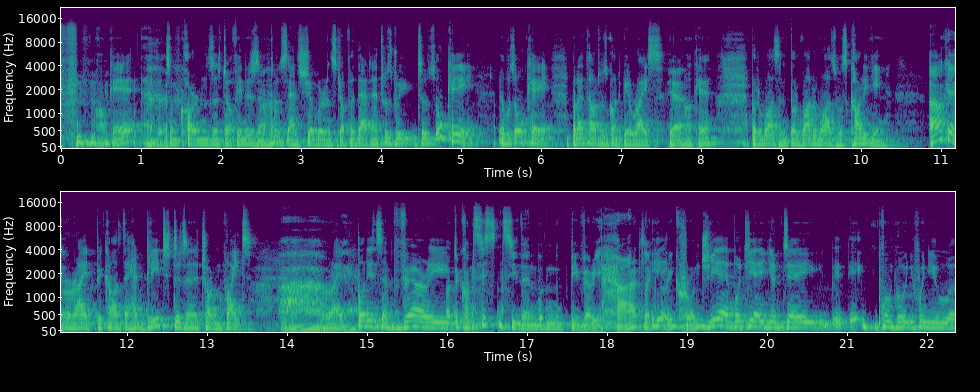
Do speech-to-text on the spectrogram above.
okay, and with some cordons and stuff in it, and, it was, and sugar and stuff like that. And it was re- it was okay. It was okay, but I thought it was going to be a rice. Yeah. Okay, but it wasn't. But what it was was corrigine. Ah, Okay. Right, because they had bleached it and it turned white. Ah, okay. Right, but it's a very But the consistency then wouldn't it be very hard, like very crunchy? Yeah, but yeah, you'd uh, it- it- when, when you- when you uh,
